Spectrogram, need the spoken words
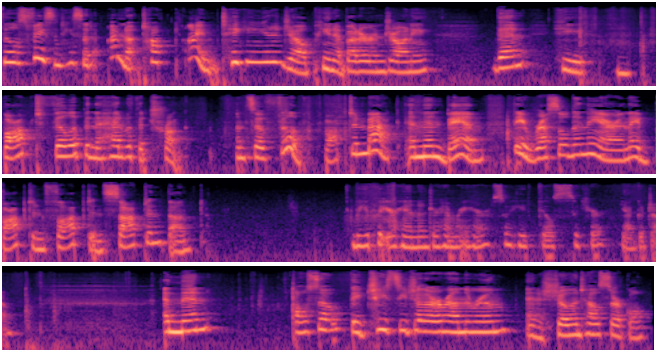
Phil's face and he said, I'm not talking, I am taking you to jail, Peanut Butter and Johnny. Then he bopped Philip in the head with a trunk. And so Philip bopped him back. And then bam, they wrestled in the air and they bopped and flopped and socked and thunked. Will you put your hand under him right here so he feels secure? Yeah, good job. And then also, they chased each other around the room in a show and tell circle.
